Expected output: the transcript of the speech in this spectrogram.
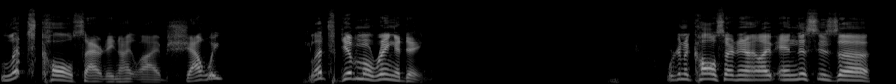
let's call Saturday Night Live, shall we? Let's give them a ring a ding. We're going to call Saturday Night Live, and this is uh,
